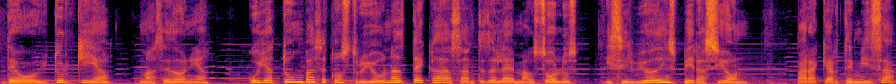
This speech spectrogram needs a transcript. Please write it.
de hoy Turquía, Macedonia, cuya tumba se construyó unas décadas antes de la de Mausolus y sirvió de inspiración para que Artemisa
